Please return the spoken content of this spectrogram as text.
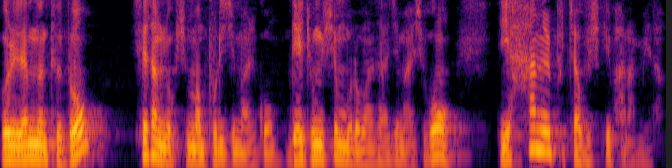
우리 랩런트도 세상 욕심만 부리지 말고 내 중심으로만 살지 마시고 이 한을 붙잡으시기 바랍니다.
